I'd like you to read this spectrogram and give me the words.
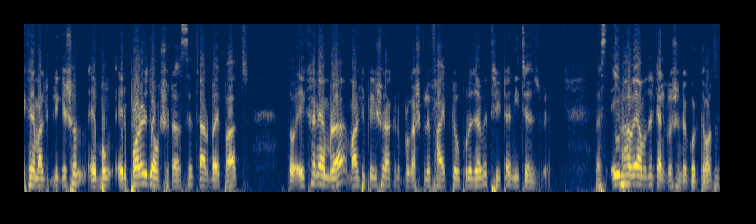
এখানে মাল্টিপ্লিকেশন এবং এর পরের যে অংশটা আছে, চার বাই পাঁচ, তো এখানে আমরা মাল্টিপ্লিকেশন আকারে প্রকাশ করলে ফাইভটা উপরে যাবে থ্রিটা নিচে আসবে। ব্যাস, এইভাবে আমাদের ক্যালকুলেশনটা করতে হবে। অর্থাৎ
